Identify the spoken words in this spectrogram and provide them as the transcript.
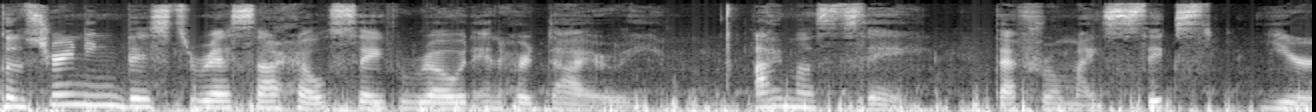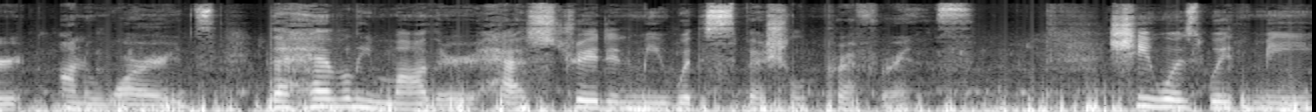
Concerning this, Teresa herself wrote in her diary I must say, that from my sixth year onwards, the Heavenly Mother has treated me with special preference. She was with me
